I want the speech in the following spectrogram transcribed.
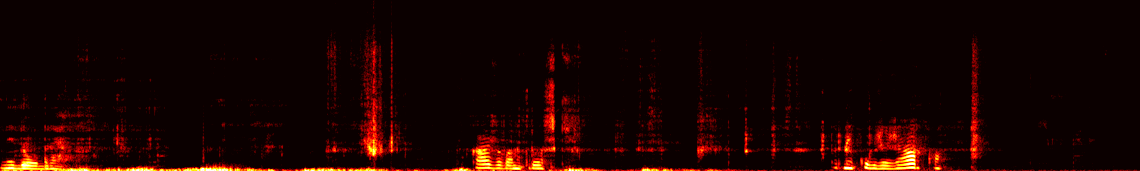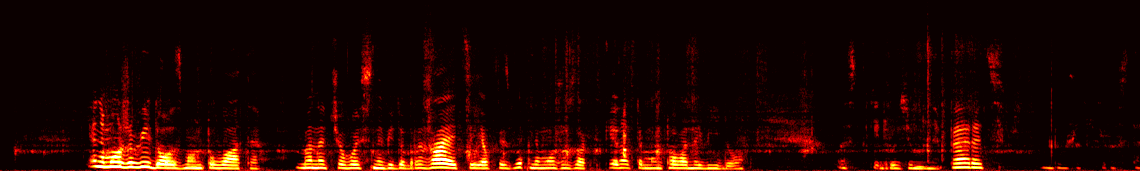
недобре. Покажу вам трошки. Парнику вже жарко. Я не можу відео змонтувати. У мене чогось не відображається, я в Фейсбук не можу закинути монтоване відео. Ось такий, друзі, у мене перець. Дуже такий росте.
